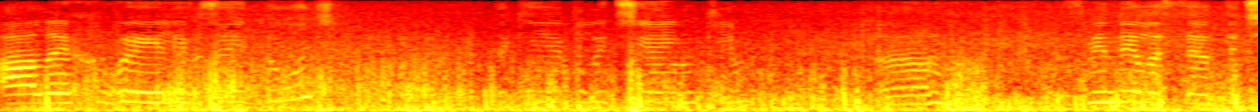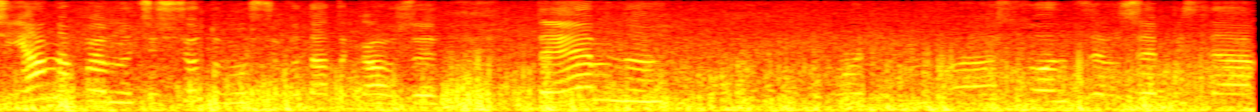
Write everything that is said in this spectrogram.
Але хвилі вже йдуть такі. Е, Змінилася течія, напевно, чи що, тому що вода така вже темна. Е, сонце вже після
